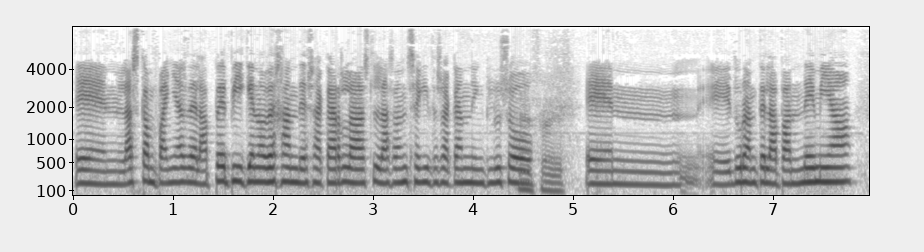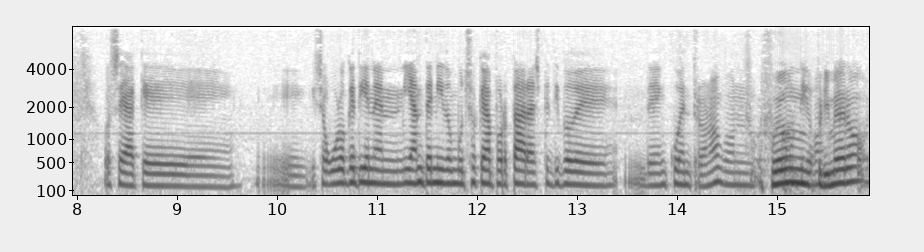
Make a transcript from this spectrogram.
en las campañas de la PEPI que no dejan de sacarlas, las han seguido sacando incluso en, eh, durante la pandemia. O sea que eh, seguro que tienen y han tenido mucho que aportar a este tipo de, encuentro, ¿no? Fue un primero,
